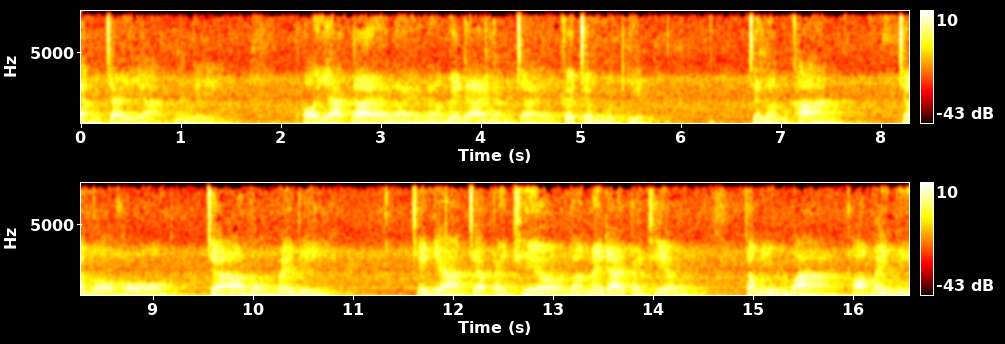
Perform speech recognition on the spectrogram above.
ดังใจอยากนั่นเอง พออยากได้อะไรแล้วไม่ได้ดังใจก็จะหงุดหงิด จะลำคาญ จะโมโห จะอารมณ์ไม่ดี เช่นอยากจะไปเที่ยวแล้วไม่ได้ไปเที่ยว ต้องอยู่บ้านเพราะไม่มี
